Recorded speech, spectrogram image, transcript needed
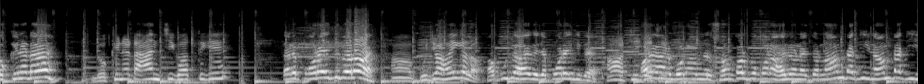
দক্ষিণাটা দক্ষিণাটা আনছি ঘর থেকে তাহলে পরেই দিবে লয়। হ্যাঁ পূজা হয়ে গেল? হ্যাঁ, পূজা হয়ে গেছে পরেই দিবে। হ্যাঁ ঠিক আছে। আর বললাম না, সংকল্প করা হলো না। তো নামটা কি নামটা কি?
